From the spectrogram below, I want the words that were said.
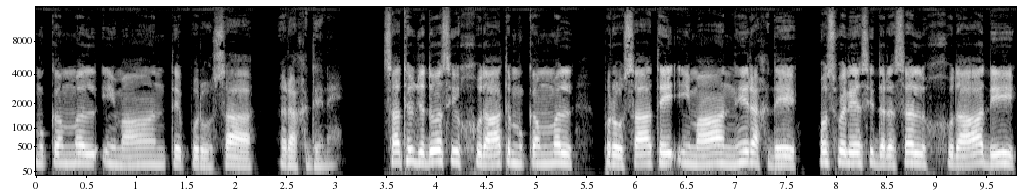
ਮੁਕੰਮਲ ਈਮਾਨ ਤੇ ਭਰੋਸਾ ਰੱਖਦੇ ਨੇ। ਸਾਥੀਓ, ਜਦੋਂ ਅਸੀਂ ਖੁਦਾ ਤੇ ਮੁਕੰਮਲ ਭਰੋਸਾ ਤੇ ਈਮਾਨ ਨਹੀਂ ਰੱਖਦੇ, ਉਸ ਵੇਲੇ ਅਸੀਂ ਦਰਅਸਲ ਖੁਦਾ ਦੀ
